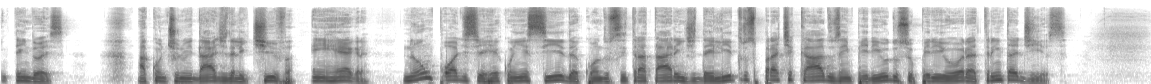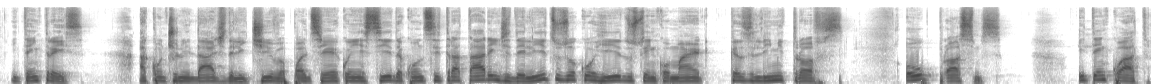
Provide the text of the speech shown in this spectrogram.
Item 2. A continuidade delitiva, em regra, não pode ser reconhecida quando se tratarem de delitos praticados em período superior a 30 dias. Item 3. A continuidade delitiva pode ser reconhecida quando se tratarem de delitos ocorridos em comarcas limítrofes ou próximos. Item 4.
